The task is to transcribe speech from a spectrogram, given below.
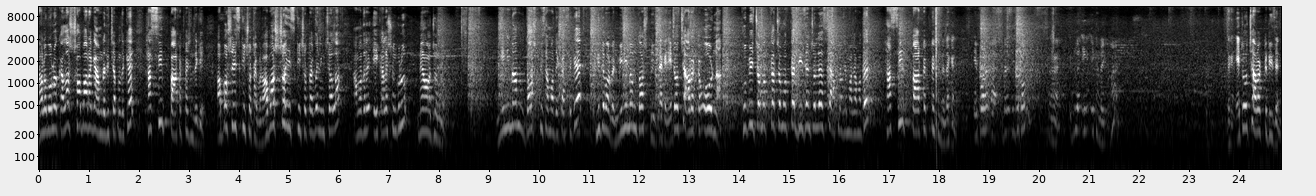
ভালো ভালো কালার সবার আগে আমরা দিচ্ছি আপনাদেরকে হাসি পারফেক্ট ফ্যাশন থেকে। অবশ্যই স্ক্রিনশট রাখবেন। অবশ্যই স্ক্রিনশট রাখবেন ইনশাল্লাহ আমাদের এই কালেকশনগুলো নেওয়ার জন্য। মিনিমাম দশ পিস আমাদের কাছ থেকে নিতে পারবেন। মিনিমাম দশ পিস দেখেন, এটা হচ্ছে আরও একটা ওড়না। খুবই চমৎকার চমৎকার ডিজাইন চলে আসছে আপনাদের মাঝে আমাদের হাসি পারফেক্ট ফ্যাশনে দেখেন, এরপর। হ্যাঁ এগুলো এখানে হ্যাঁ। দেখেন, এটা হচ্ছে আরও একটা ডিজাইন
